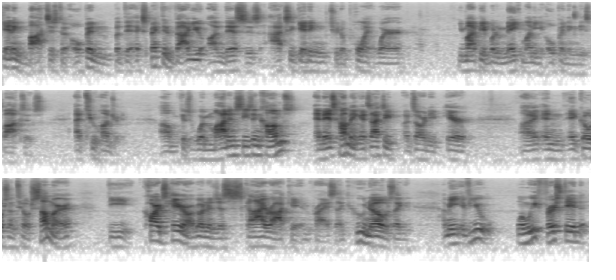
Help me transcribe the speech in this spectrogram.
getting boxes to open. But the expected value on this is actually getting to the point where you might be able to make money opening these boxes at 200. Because um, when modern season comes, and it's coming, it's actually, it's already here, uh, and it goes until summer, the cards here are going to just skyrocket in price. Like, who knows? Like, I mean, if you when we first did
